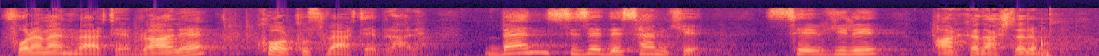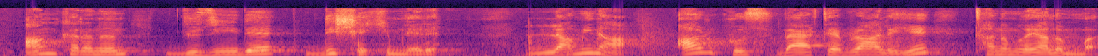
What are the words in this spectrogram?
Foramen vertebrale, corpus vertebrale. Ben size desem ki sevgili arkadaşlarım Ankara'nın güzide diş hekimleri lamina arcus vertebrale'yi tanımlayalım mı?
